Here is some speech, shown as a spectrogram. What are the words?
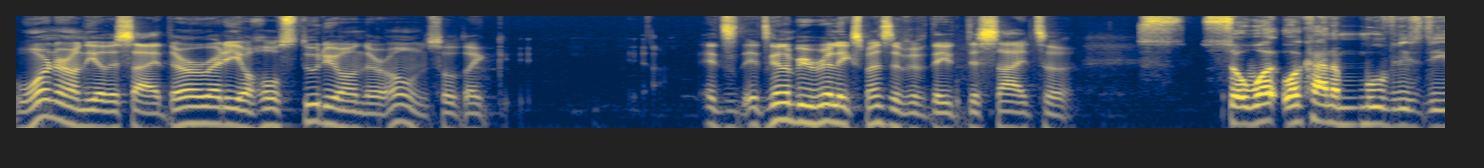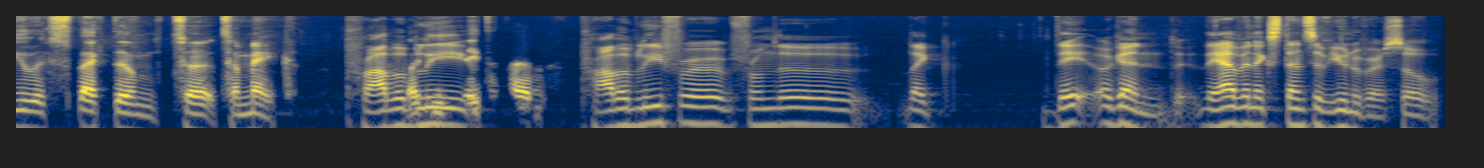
Warner on the other side, they're already a whole studio on their own. So like it's it's gonna be really expensive if they decide to so what what kind of movies do you expect them to to make probably 10? probably for from the like they again they have an extensive universe so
